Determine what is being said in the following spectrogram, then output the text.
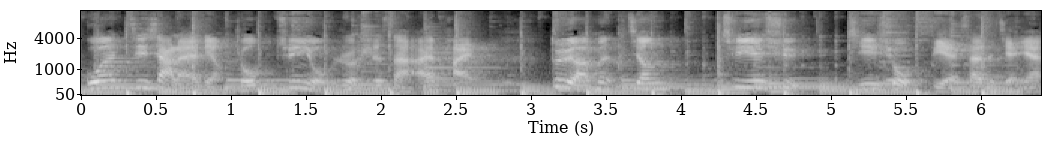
国安接下来两周均有热身赛安排，队员们将继续接受比赛的检验。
